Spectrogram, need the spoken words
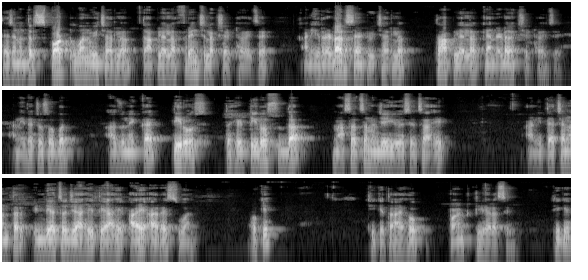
त्याच्यानंतर स्पॉट वन विचारलं तर आपल्याला फ्रेंच लक्षात ठेवायचं आहे आणि रडार सॅट विचारलं तर आपल्याला कॅनडा लक्षात ठेवायचं आहे आणि त्याच्यासोबत अजून एक काय? टिरोस तर हे टिरोस सुद्धा नासाचं म्हणजे यू एस एचं आहे. आणि त्याच्यानंतर इंडियाचं जे आहे ते आहे I R S one okay ठीक आहे तर आय होप पॉईंट क्लिअर असेल. ठीक आहे?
